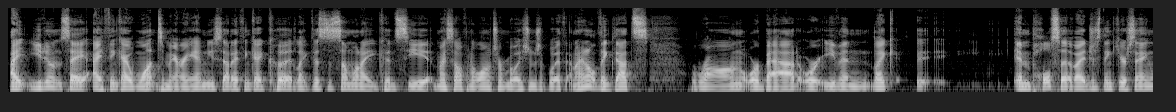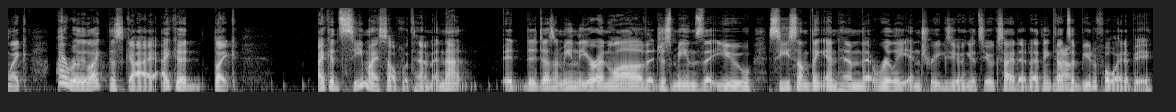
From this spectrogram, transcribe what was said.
I you don't say I think I want to marry him you said I think I could like this is someone I could see myself in a long term relationship with and I don't think that's wrong or bad or even like i- impulsive I just think you're saying like I really like this guy I could like I could see myself with him and that it, it doesn't mean that you're in love it just means that you see something in him that really intrigues you and gets you excited I think that's Yeah. a beautiful way to be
